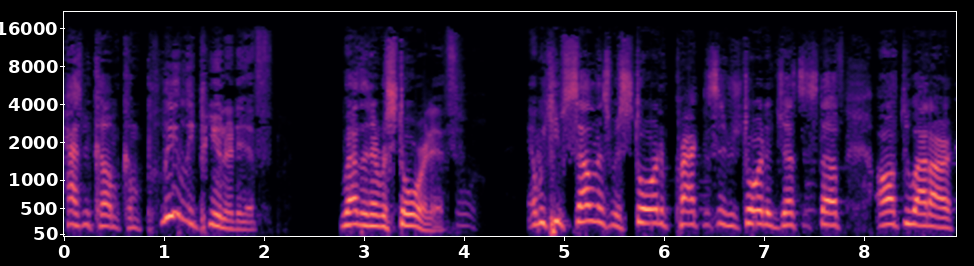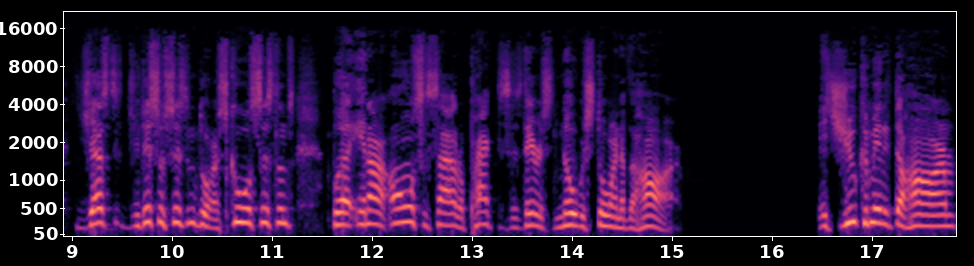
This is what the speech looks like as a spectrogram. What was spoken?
has become completely punitive rather than restorative. And we keep selling this restorative practices, restorative justice stuff all throughout our justice judicial system, through our school systems. But in our own societal practices, there is no restoring of the harm. It's you committed the harm,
